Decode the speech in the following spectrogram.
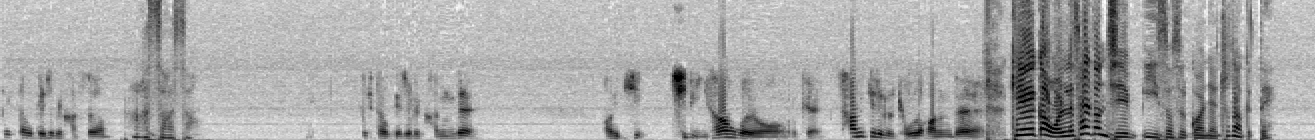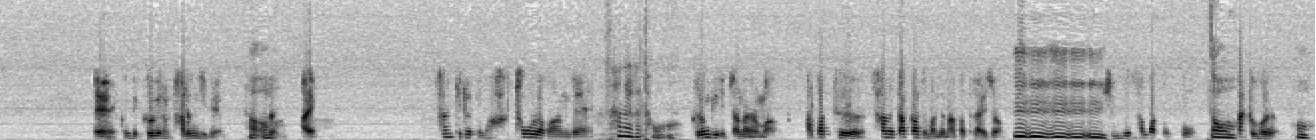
택시 타고 걔 집에 갔어요. 알았어, 알았어. 택시 타고 걔 집에 갔는데 아니 기- 집이 이상한 거예요. 이렇게 산길을 이렇게 올라가는데 걔가 원래 살던 집이 있었을 거 아니야, 초등학교 때. 네, 근데 거기랑 다른 집이에요. 어, 어. 네, 아예 산길을 이렇게 막 타고 올라가는데 산을 타고. 어. 그런 길 있잖아요. 막 아파트 산을 깎아서 만든 아파트 알죠? 응, 응, 응, 응, 주변 산밖에 없고 응. 어, 딱 그거예요. 어.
